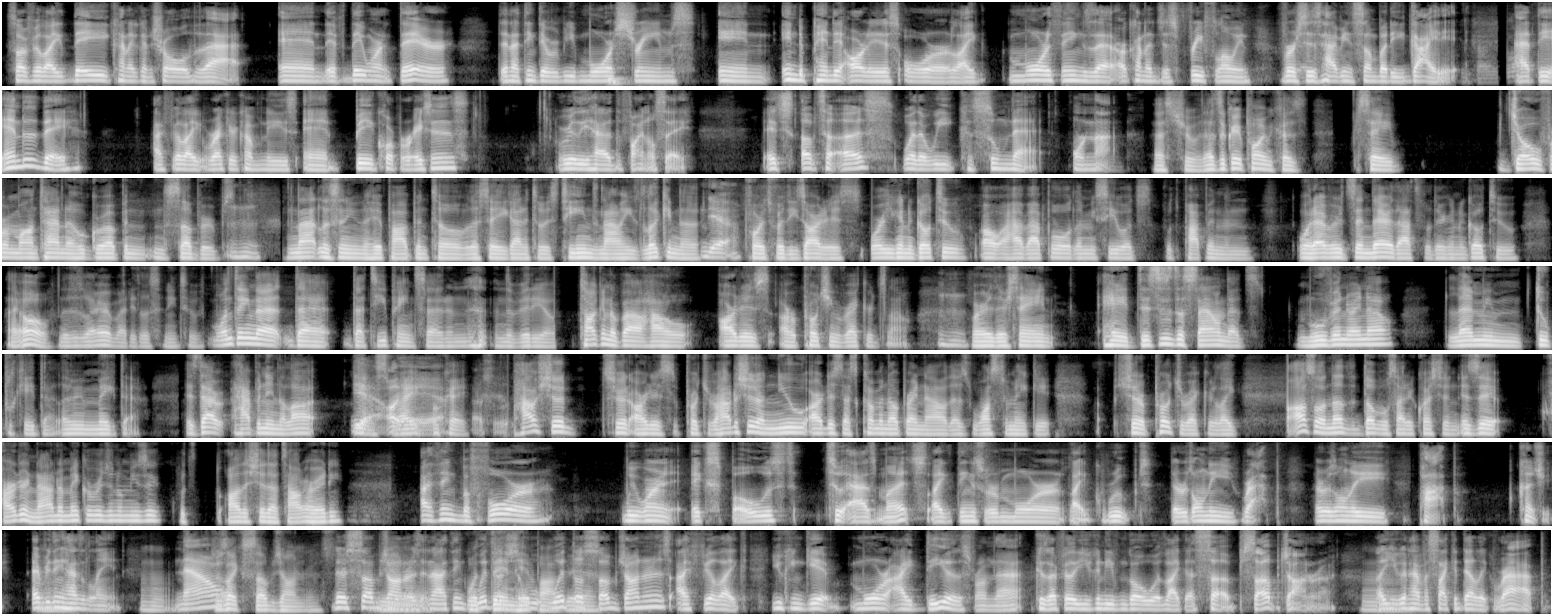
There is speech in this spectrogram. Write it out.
So I feel like they kind of control that. And if they weren't there, then I think there would be more streams in independent artists or like more things that are kind of just free flowing versus having somebody guide it. At the end of the day, I feel like record companies and big corporations really have the final say. It's up to us whether we consume that or not. That's true. That's a great point because, say, Joe from Montana who grew up in, in the suburbs, Mm-hmm. Not listening to hip hop until let's say he got into his teens. Now he's looking to Yeah. for for these artists. Where are you gonna go to? Oh, I have Apple. Let me see what's what's popping and whatever it's in there. That's what they're gonna go to. Like, oh, this is what everybody's listening to. One thing that that that T Pain said in in the video, talking about how artists are approaching records now Mm-hmm. where they're saying, "Hey, this is the sound that's moving right now. Let me duplicate that. Let me make that." Is that happening a lot? Oh, yes, Oh, right. yeah, yeah. Okay. Absolutely. How should should artists approach it? How should a new artist that's coming up right now that wants to make it should approach a record? Like, also another double sided question: Is it harder now to make original music with all the shit that's out already? I think before we weren't exposed to as much. Like things were more like grouped. There was only rap. There was only pop, country. Everything Mhm. has a lane. Mm-hmm. Now There's like subgenres. there's subgenres, Yeah. and I think with the, Within with those subgenres, I feel like you can get more ideas from that because I feel like you can even go with like a sub subgenre. Like Mm. you can have a psychedelic rap,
